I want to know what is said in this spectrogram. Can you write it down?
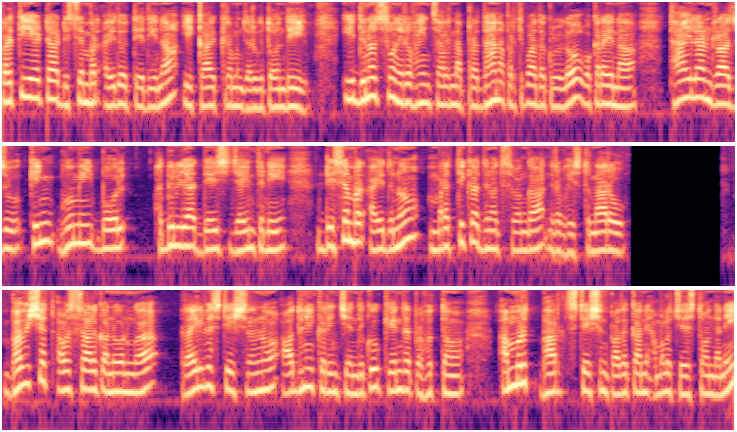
ప్రతి ఏటా డిసెంబర్ ఐదో తేదీన ఈ కార్యక్రమం జరుగుతోంది. ఈ దినోత్సవం నిర్వహించాలన్న ప్రధాన ప్రతిపాదకులలో ఒకరైన థాయిలాండ్ రాజు కింగ్ భూమి బోల్ అదుల్యా దేశ్ జయంతిని డిసెంబర్ ఐదును మృతికా దినోత్సవంగా నిర్వహిస్తున్నారు భవిష్యత్ అవసరాలకు అనుగుణంగా రైల్వే స్టేషన్లను ఆధునీకరించేందుకు కేంద్ర ప్రభుత్వం అమృత్ భారత్ స్టేషన్ పథకాన్ని అమలు చేస్తోందని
